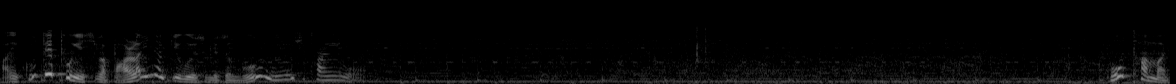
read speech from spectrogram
아니 구태풍이 씨발 발라인형 끼고 있으면서 뭐 민무시 탕이고 보탄만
